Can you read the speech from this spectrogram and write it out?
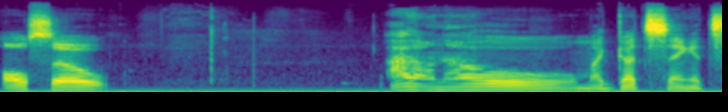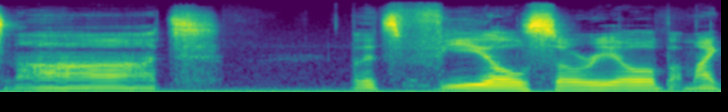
also I don't know. My gut's saying it's not. But it feels so real, but my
